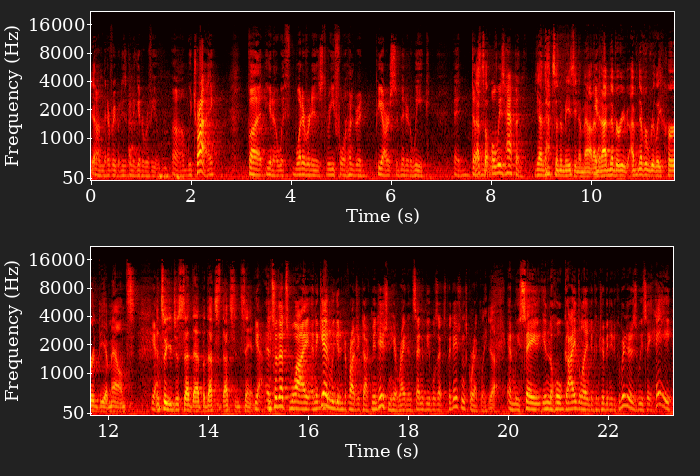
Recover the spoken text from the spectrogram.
Yeah. um, that everybody's going to get a review. Um, we try, but you know, with whatever it is, three, four hundred PRs submitted a week, it doesn't a- always happen. yeah. That's an amazing amount. I Yeah. mean, I've never I've never really heard the amounts Yeah. until you just said that. But that's that's insane. Yeah, and so that's why, and again, we get into project documentation here, right, and setting people's expectations correctly. Yeah. And we say in the whole guideline to contributing to Kubernetes, we say, hey,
